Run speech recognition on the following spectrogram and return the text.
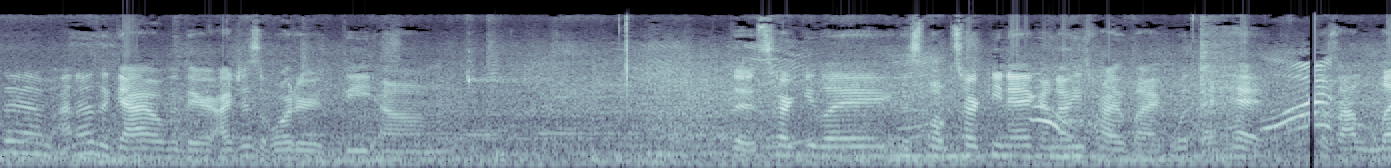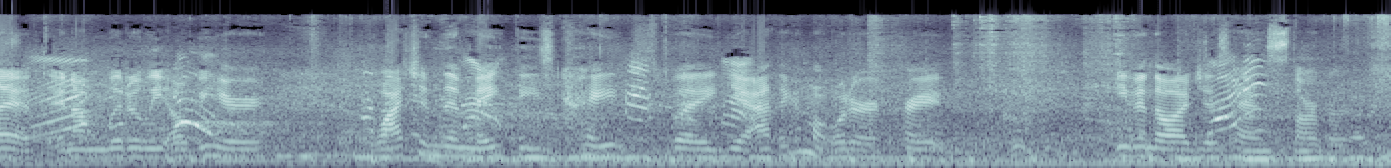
them. I know the guy over there. I just ordered the um, the turkey leg, the smoked turkey neck. I know he's probably like, "What the heck?" Because I left, and I'm literally over here watching them make these crepes. But yeah, I think I'm gonna order a crepe, even though I just had Starbucks.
